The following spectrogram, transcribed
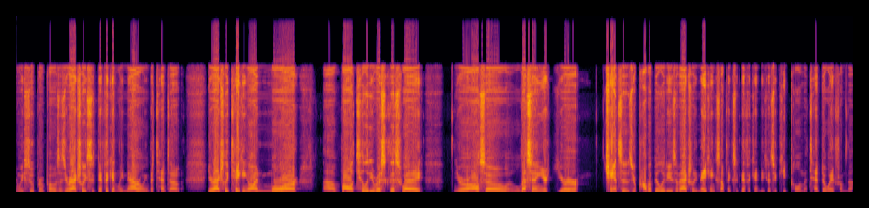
and we superimpose as you're actually significantly narrowing the tent out. You're actually taking on more uh, volatility risk this way. You're also lessening your, your chances, your probabilities of actually making something significant because you keep pulling the tent away from the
